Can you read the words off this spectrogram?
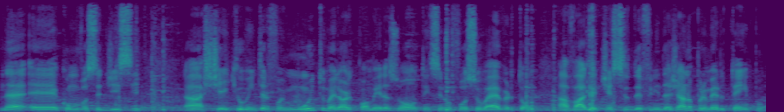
Né? É, como você disse, achei que o Inter foi muito melhor que o Palmeiras ontem. Se não fosse o Everton, a vaga tinha sido definida já no primeiro tempo.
